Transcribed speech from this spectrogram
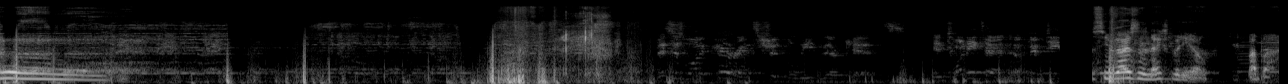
See you guys in the next video. Bye bye.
